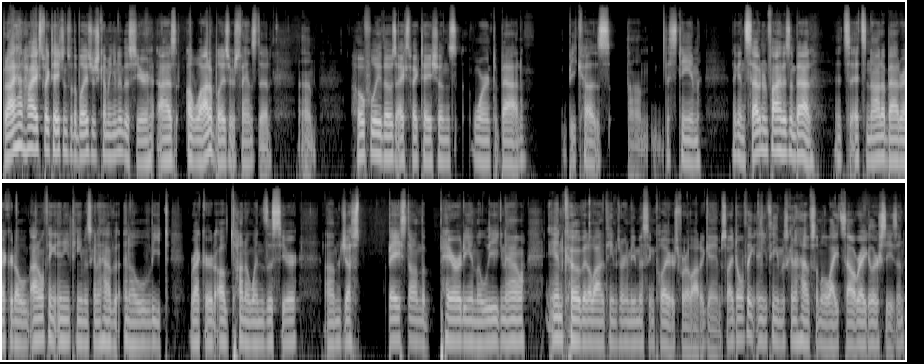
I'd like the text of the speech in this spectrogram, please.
but I had high expectations for the Blazers coming into this year, as a lot of Blazers fans did. Um, hopefully, those expectations weren't bad, because um, this team, again, seven and five isn't bad. It's it's not a bad record. I don't think any team is going to have an elite record, a ton of wins this year. Um, just based on the parity in the league now and COVID, a lot of teams are going to be missing players for a lot of games. So I don't think any team is going to have some lights out regular season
